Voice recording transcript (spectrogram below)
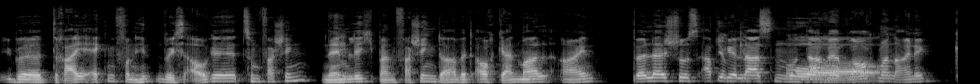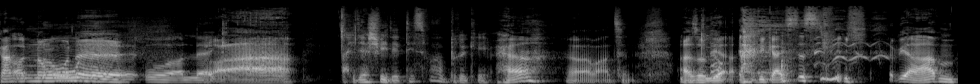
über drei Ecken von hinten durchs Auge zum Fasching. Nämlich beim Fasching, da wird auch gern mal ein Böllerschuss abgelassen und Oh. dafür braucht man eine Kanone. Oh, leck. Ah. Alter Schwede, das war eine Brücke. Ja, ja, Wahnsinn. Also wir, Wie begeisterst du mich? wir haben,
